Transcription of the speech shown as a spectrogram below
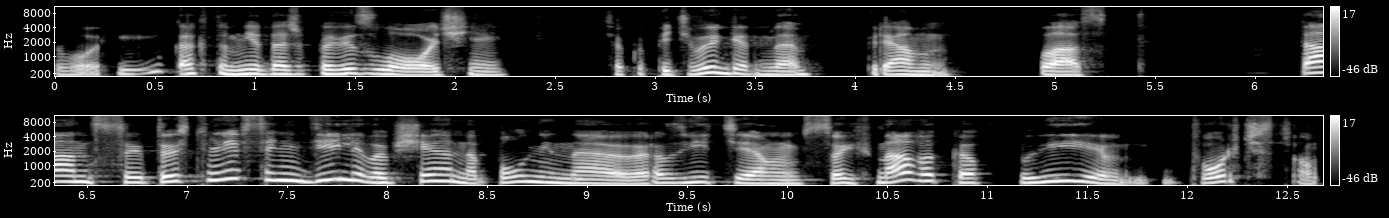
Вот. Ну, как-то мне даже повезло очень все купить выгодно. Прям класс. Танцы. То есть у меня вся неделя вообще наполнена развитием своих навыков и творчеством.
